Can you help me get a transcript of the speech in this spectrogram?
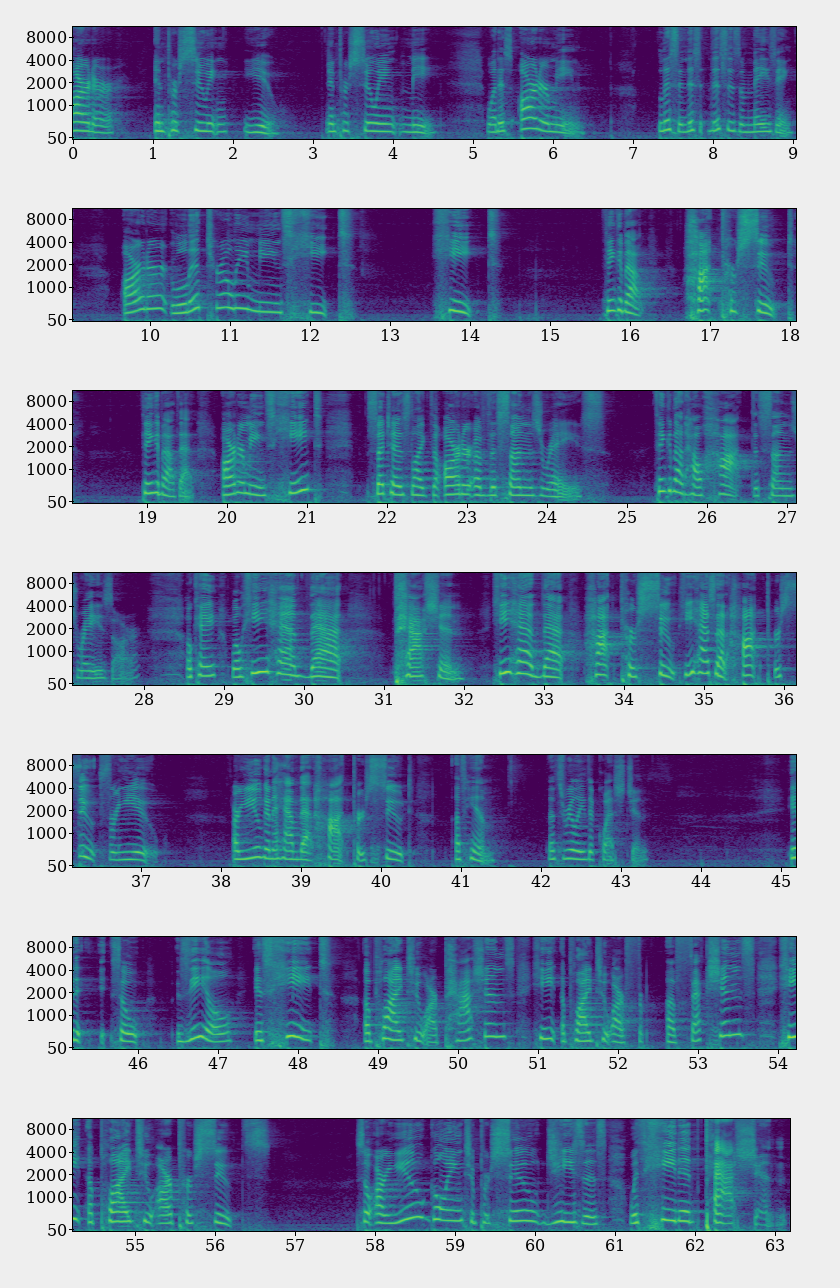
ardor in pursuing you, in pursuing me. What does ardor mean? Listen, this, this is amazing. Ardor literally means heat. Heat. Think about hot pursuit. Think about that. Ardor means heat, such as like the ardor of the sun's rays. Think about how hot the sun's rays are. Okay? Well, he had that passion. He had that hot pursuit. He has that hot pursuit for you. Are you going to have that hot pursuit of him? That's really the question. It, so, zeal is heat applied to our passions, heat applied to our f- affections, heat applied to our pursuits. So, are you going to pursue Jesus with heated passion?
